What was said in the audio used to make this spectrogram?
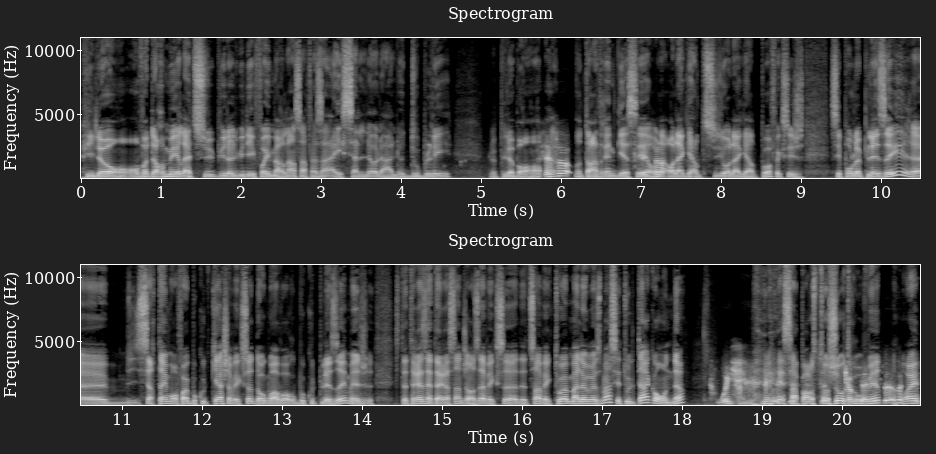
Puis là, on, on va dormir là-dessus. Puis là, lui, des fois, il me relance en faisant Hey, celle-là, là, elle a doublé. Puis là, bon, C'est ça. on est en train de guesser. On, la- on la garde dessus, on la garde pas. Fait que c'est, juste- c'est pour le plaisir. Euh, certains vont faire beaucoup de cash avec ça, donc vont avoir beaucoup de plaisir. Mais je- c'était très intéressant de jaser avec ça, de ça avec toi. Malheureusement, c'est tout le temps qu'on a. Oui. ça passe toujours Comme trop vite. Ouais.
